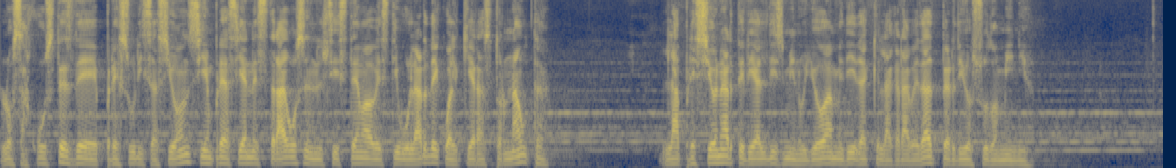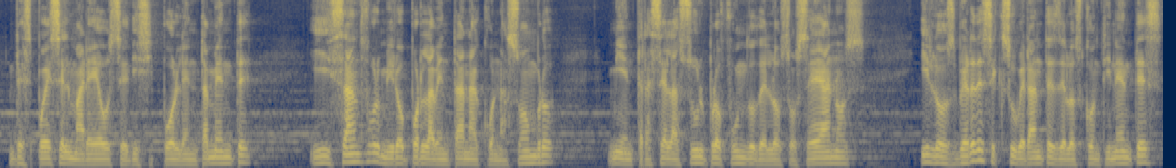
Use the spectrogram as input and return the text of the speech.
los ajustes de presurización siempre hacían estragos en el sistema vestibular de cualquier astronauta. La presión arterial disminuyó a medida que la gravedad perdió su dominio. Después el mareo se disipó lentamente y Sanford miró por la ventana con asombro mientras el azul profundo de los océanos y los verdes exuberantes de los continentes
